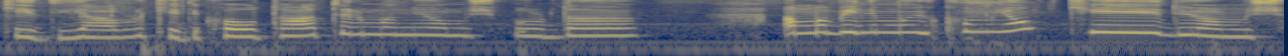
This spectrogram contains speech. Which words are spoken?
Kedi, yavru kedi koltuğa tırmanıyormuş burada. Ama benim uykum yok ki diyormuş.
